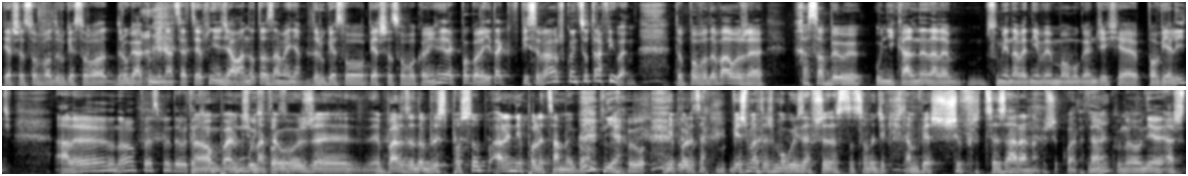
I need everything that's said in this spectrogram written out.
Pierwsze słowo, drugie słowo, druga kombinacja cyfr nie działa. No to zamieniam. Drugie słowo, pierwsze słowo, kolejne. I tak po kolei, tak wpisywałem, w końcu trafiłem. To powodowało, że hasła były unikalne, no ale w sumie nawet nie wiem, bo mogłem gdzieś się powielić, ale no powiedzmy to był taki No, powiem ci Mateusz, sposób. że bardzo dobry sposób, ale nie polecamy go. Nie, było, Nie polecam. Wiesz, Mateusz, mogłeś zawsze zastosować jakiś tam, wiesz, szyfr Cezara na przykład. nie? tak, no nie, aż,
